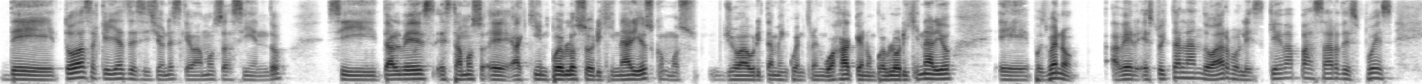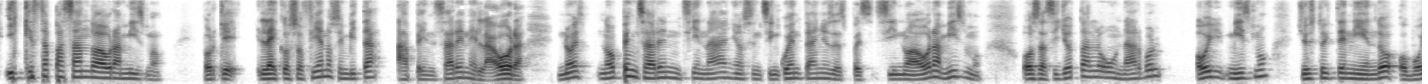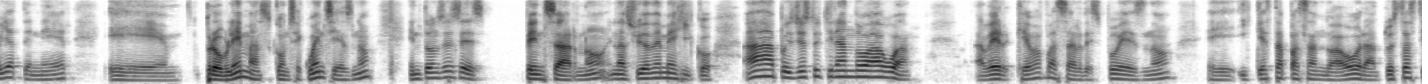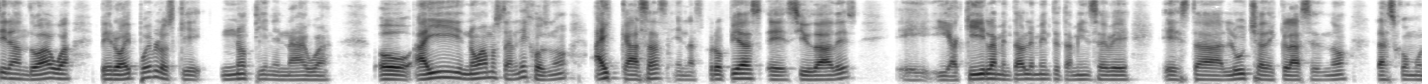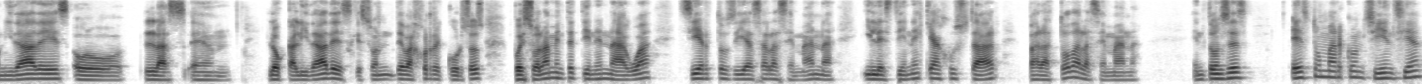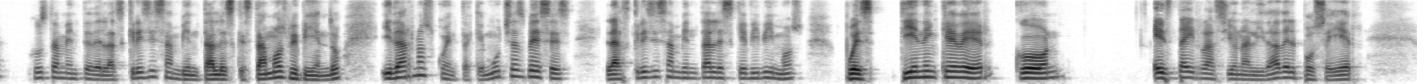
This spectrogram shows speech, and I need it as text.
de todas aquellas decisiones que vamos haciendo. Si tal vez estamos eh, aquí en pueblos originarios, como yo ahorita me encuentro en Oaxaca, en un pueblo originario, eh, pues bueno, a ver, estoy talando árboles, ¿qué va a pasar después? ¿Y qué está pasando ahora mismo? porque la ecosofía nos invita a pensar en el ahora, no es no pensar en 100 años, en 50 años después, sino ahora mismo. O sea, si yo talo un árbol, hoy mismo yo estoy teniendo o voy a tener eh, problemas, consecuencias, ¿no? Entonces es pensar, ¿no? En la Ciudad de México, ah, pues yo estoy tirando agua. A ver, ¿qué va a pasar después, no? Eh, ¿Y qué está pasando ahora? Tú estás tirando agua, pero hay pueblos que no tienen agua o ahí no vamos tan lejos, ¿no? Hay casas en las propias eh, ciudades y aquí lamentablemente también se ve esta lucha de clases, ¿no? Las comunidades o las em, localidades que son de bajos recursos, pues solamente tienen agua ciertos días a la semana y les tiene que ajustar para toda la semana. Entonces, es tomar conciencia justamente de las crisis ambientales que estamos viviendo y darnos cuenta que muchas veces las crisis ambientales que vivimos pues tienen que ver con esta irracionalidad del poseer.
